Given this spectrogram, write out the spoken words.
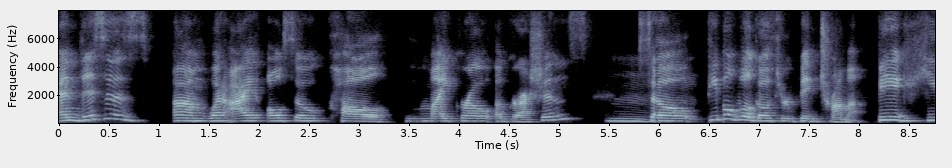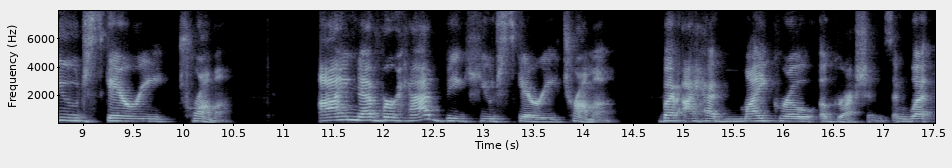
And this is um, what I also call microaggressions. Mm. So people will go through big trauma, big, huge, scary trauma. I never had big, huge, scary trauma, but I had microaggressions. And what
